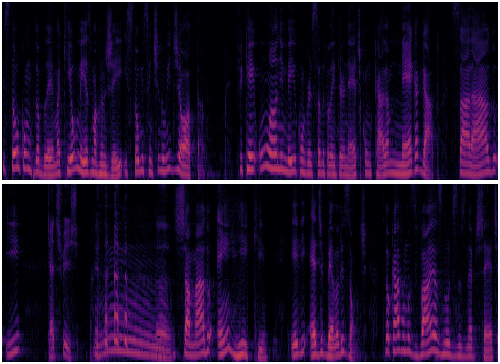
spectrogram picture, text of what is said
Estou com um problema que eu mesmo arranjei e estou me sentindo um idiota. Fiquei um ano e meio conversando pela internet com um cara mega gato, sarado e Catfish. Hum, chamado Henrique. Ele é de Belo Horizonte. Trocávamos várias nudes no Snapchat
